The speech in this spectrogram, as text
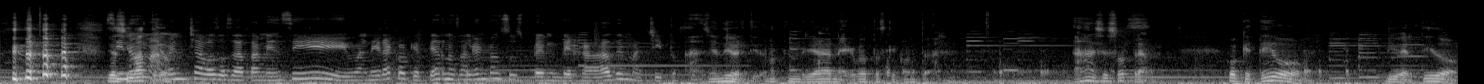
y Sí, así no bateo. mamen, chavos, o sea, también sí van a ir a coquetear, no salgan con sus pendejadas de machitos. Ah, es bien divertido, no tendría anécdotas que contar. Ah, esa es otra. Coqueteo. Divertido.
